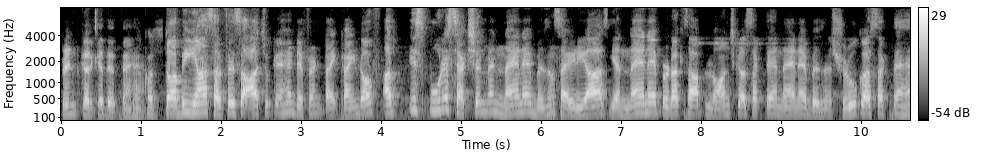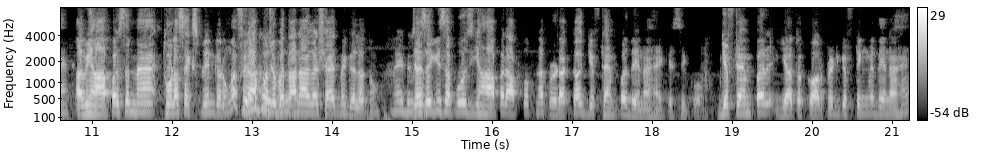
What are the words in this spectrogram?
प्रिंट करके देते हैं। तो अभी यहाँ सरफेस आ चुके हैं डिफरेंट काइंड ऑफ़ अब इस पूरे सेक्शन में नए नए बिज़नेस आइडियाज़ या नए नए प्रोडक्ट्स आप लॉन्च कर सकते हैं नए नए बिज़नेस शुरू कर सकते हैं। अब यहाँ पर से मैं थोड़ा सा एक्सप्लेन करूँगा फिर आप मुझे बताना अगर शायद मैं गलत हूँ। जैसे कि सपोज़ यहाँ पर आपको अपना प्रोडक्ट का गिफ्ट हेम्पर देना है किसी को। गिफ्ट हैम्पर या तो कॉर्पोरेट गिफ्टिंग में देना है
